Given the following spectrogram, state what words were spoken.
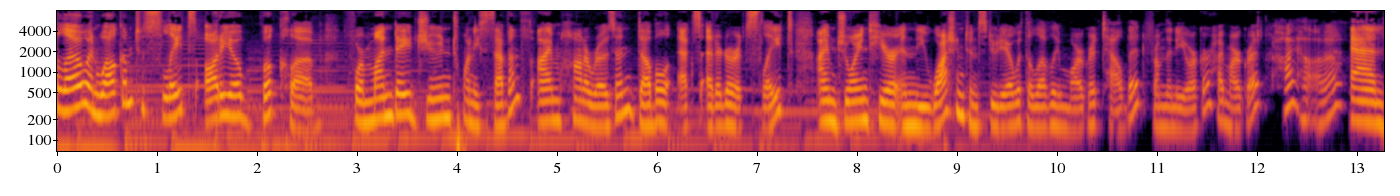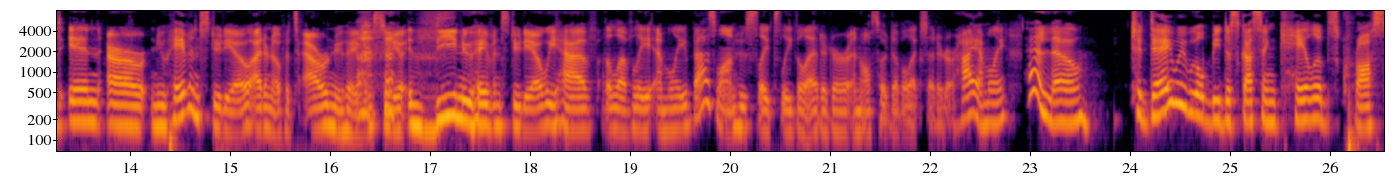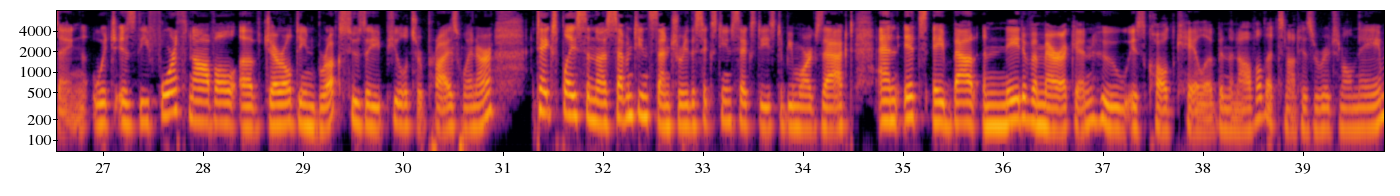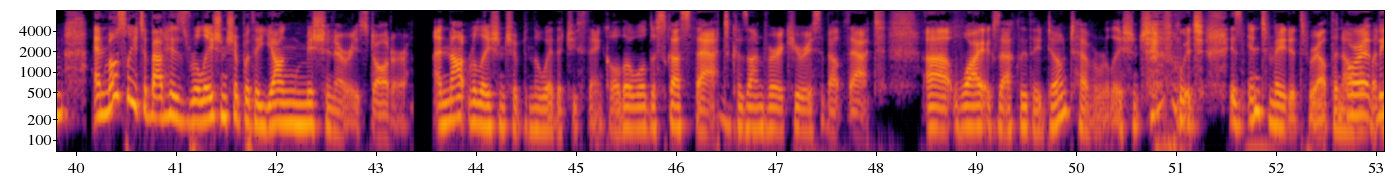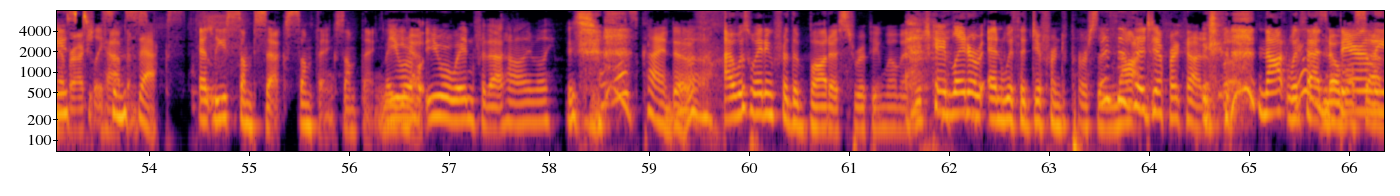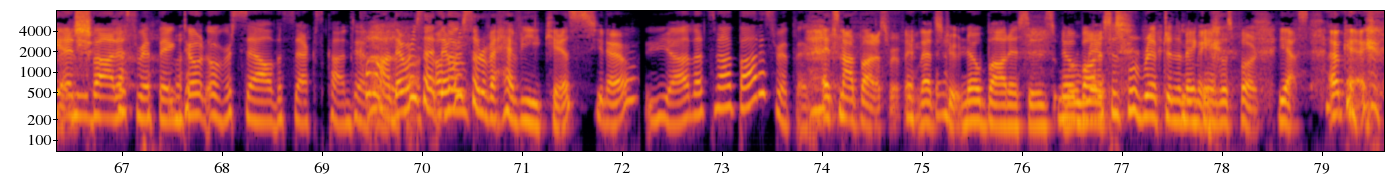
Hello, and welcome to Slate's Audio Book Club for Monday, June 27th. I'm Hanna Rosin, double X editor at Slate. I'm joined here in the Washington studio with the lovely Margaret Talbot from The New Yorker. Hi, Margaret. Hi, Hanna. And in our New Haven studio, I don't know if it's our New Haven studio, in the New Haven studio, we have the lovely Emily Bazelon, who's Slate's legal editor and also double X editor. Hi, Emily. Hello. Today, we will be discussing Caleb's Crossing, which is the fourth novel of Geraldine Brooks, who's a Pulitzer Prize winner. It takes place in the 17th century, the 1660s to be more exact, and it's about a Native American who is called Caleb in the novel. That's not his original name. And mostly it's about his relationship with a young missionary's daughter and not relationship in the way that you think, although we'll discuss that because I'm very curious about that. Uh, why exactly they don't have a relationship, which is intimated throughout the novel, or at but least never actually some happens. sex. At least some sex, something, something. You were know. you were waiting for that, huh, Emily? That's kind of. I was waiting for the bodice ripping moment, which came later and with a different person. This not, is a different kind of book. not with There that was noble barely savage. any bodice ripping. Don't oversell the sex content. Come on, the there was book. that. There Although, was sort of a heavy kiss, you know. yeah, that's not bodice ripping. It's not bodice ripping. That's true. No bodices. No were bodices ripped. were ripped in the making of this book. Yes. Okay.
